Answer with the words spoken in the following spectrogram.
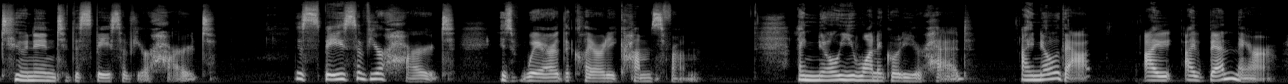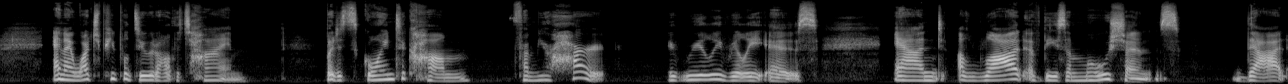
tune into the space of your heart. The space of your heart is where the clarity comes from. I know you want to go to your head. I know that. I, I've been there and I watch people do it all the time. But it's going to come from your heart. It really, really is. And a lot of these emotions that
